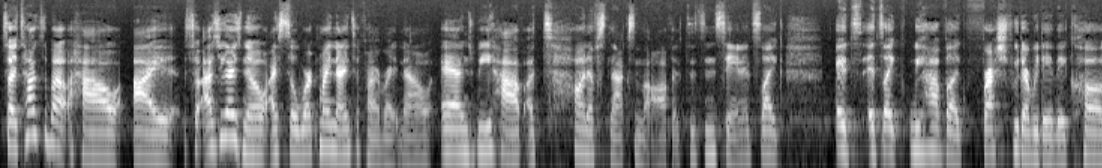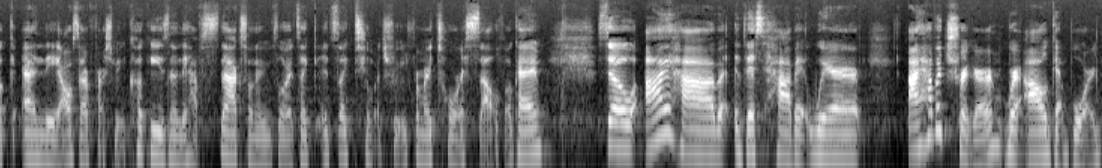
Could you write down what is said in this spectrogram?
So I talked about how I so as you guys know, I still work my 9 to 5 right now and we have a ton of snacks in the office. It's insane. It's like it's it's like we have like fresh food every day. They cook and they also have fresh baked cookies and they have snacks on the floor. It's like it's like too much food for my tourist self okay? So i have this habit where i have a trigger where i'll get bored.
